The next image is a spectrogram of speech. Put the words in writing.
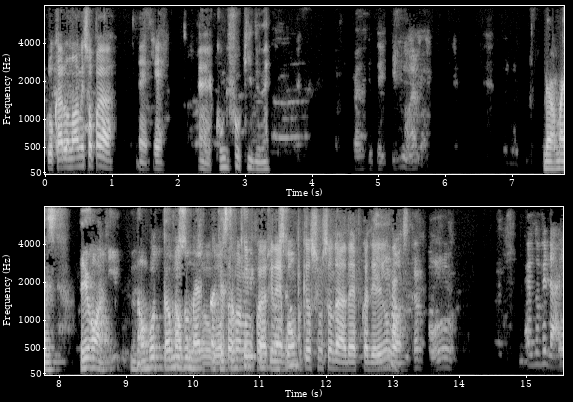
colocaram o nome só pra. É, é. É, Kung Fu Kid, né? Não é, bom. Não, mas e, ó, não botamos Ah, o mérito da questão que ele falando que não é continua bom porque os filmes são da, da época dele, ele não gosta. É novidade.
